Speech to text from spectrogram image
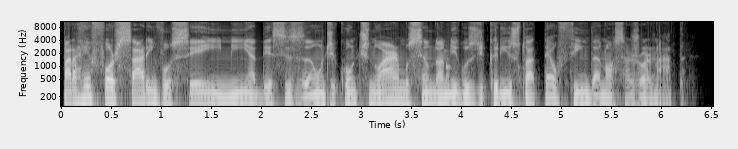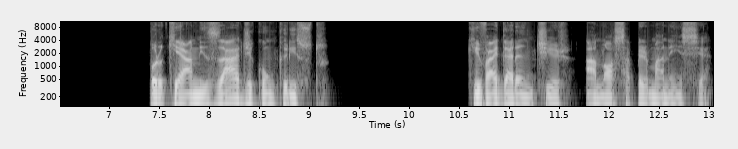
para reforçar em você e em mim a decisão de continuarmos sendo amigos de Cristo até o fim da nossa jornada. Porque a amizade com Cristo que vai garantir a nossa permanência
